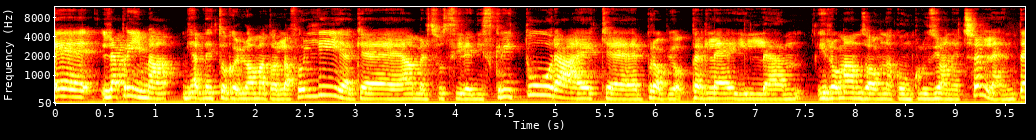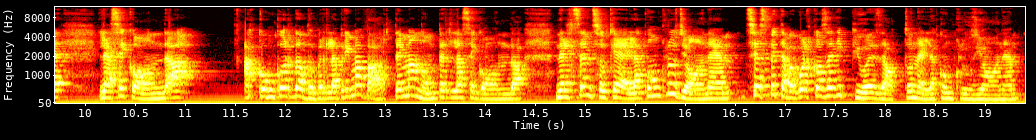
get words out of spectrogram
e la prima mi ha detto che l'ho amato alla follia, che ama il suo stile di scrittura e che proprio per lei il, il romanzo ha una conclusione eccellente. La seconda ha concordato per la prima parte ma non per la seconda, nel senso che la conclusione si aspettava qualcosa di più esatto nella conclusione.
